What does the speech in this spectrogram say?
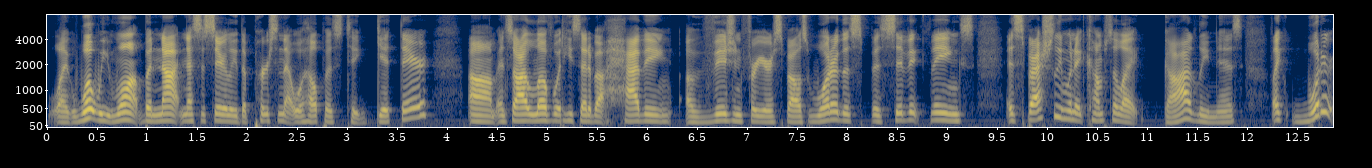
like what we want, but not necessarily the person that will help us to get there. Um, and so I love what he said about having a vision for your spouse. What are the specific things, especially when it comes to like godliness. Like what are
